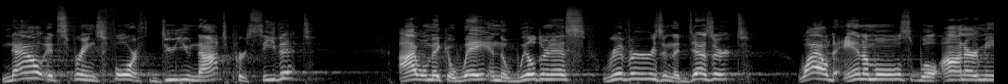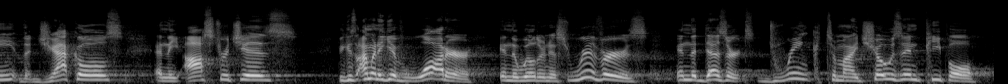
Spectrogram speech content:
Now it springs forth. Do you not perceive it? I will make a way in the wilderness, rivers in the desert. Wild animals will honor me, the jackals and the ostriches, because I'm going to give water in the wilderness, rivers in the desert. Drink to my chosen people,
